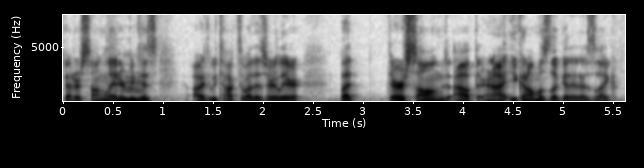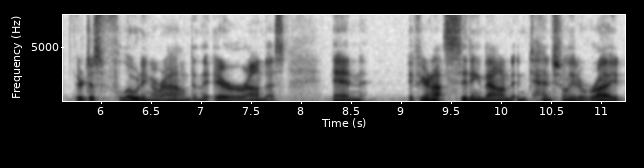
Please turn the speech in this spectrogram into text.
better song later Mm-hmm. because uh, we talked about this earlier. But there are songs out there, and I, you can almost look at it as like they're just floating around in the air around us. And if you're not sitting down intentionally to write,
